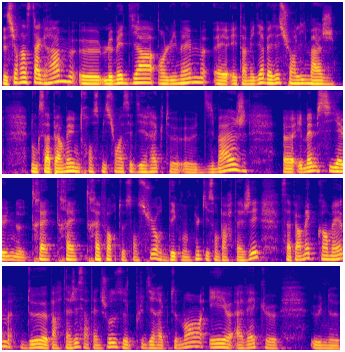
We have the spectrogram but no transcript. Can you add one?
Mais sur Instagram, euh, le média en lui-même est, un média basé sur l'image. Donc ça permet une transmission assez directe d'images euh, et même s'il y a une très très très forte censure des contenus qui sont partagés, ça permet quand même de partager certaines choses plus directement et euh, avec euh, une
